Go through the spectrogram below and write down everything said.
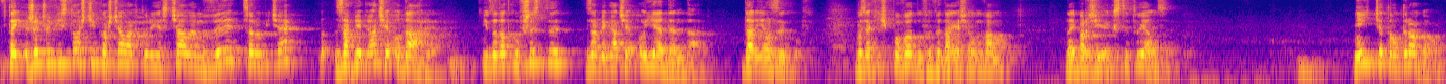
w tej rzeczywistości Kościoła, który jest ciałem, wy co robicie? No, zabiegacie o dary. I w dodatku wszyscy zabiegacie o jeden dar dar języków. Bo z jakichś powodów wydaje się on Wam najbardziej ekscytujący. Nie idźcie tą drogą.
